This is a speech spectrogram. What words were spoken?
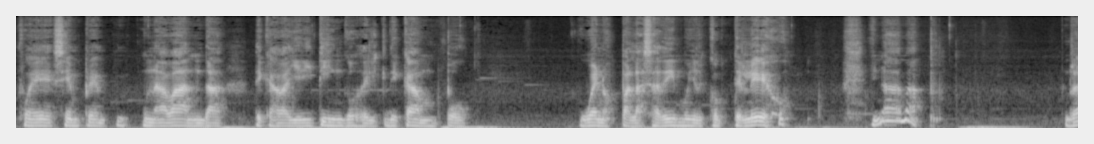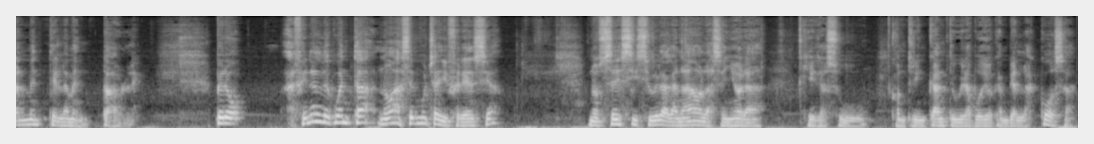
fue siempre una banda de caballeritingos de campo, buenos para y el cocteleo, y nada más realmente lamentable. Pero al final de cuentas no va a hacer mucha diferencia. No sé si se hubiera ganado la señora que era su contrincante hubiera podido cambiar las cosas.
